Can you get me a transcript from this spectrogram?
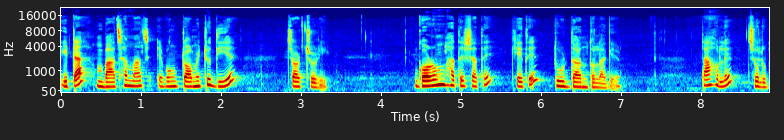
এটা বাছা মাছ এবং টমেটো দিয়ে চচ্চড়ি। গরম ভাতের সাথে খেতে দুর্দান্ত লাগে। তাহলে চলুন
